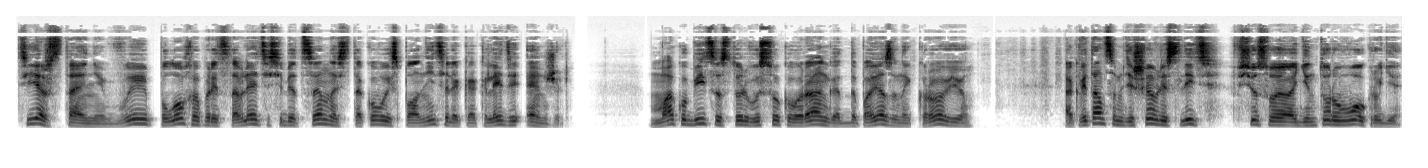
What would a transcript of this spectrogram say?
Тьерстайни, вы плохо представляете себе ценность такого исполнителя, как леди Энджель. Маг-убийца столь высокого ранга, да повязанной кровью. А квитанцам дешевле слить всю свою агентуру в округе,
